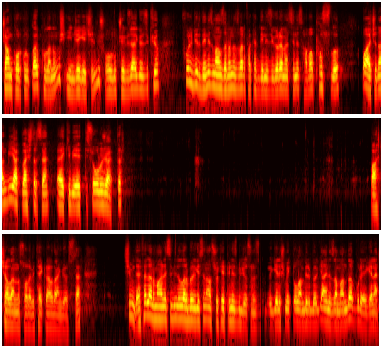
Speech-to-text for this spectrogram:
Cam korkuluklar kullanılmış, ince geçilmiş. Oldukça güzel gözüküyor. Full bir deniz manzaranız var fakat denizi göremezsiniz. Hava puslu. O açıdan bir yaklaştırsan belki bir etkisi olacaktır. Bahçe alanını sonra bir tekrardan göster. Şimdi Efeler Mahallesi Villalar bölgesini az çok hepiniz biliyorsunuz. Gelişmekte olan bir bölge aynı zamanda buraya gelen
